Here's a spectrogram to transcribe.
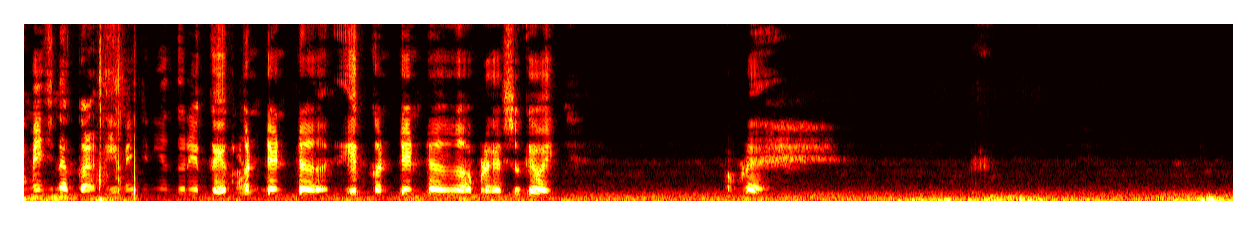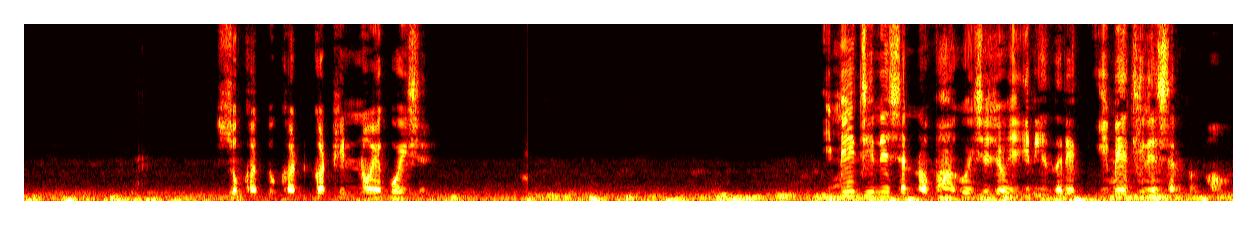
ઇમેજના ઇમેજની અંદર એક શું કહેવાય? આપણે સુખદ, દુઃખદ, કઠિનનો એક હોય છે. ઇમેજિનેશનનો ભાગ હોય છે. જો એની અંદર એક ઇમેજિનેશનનો ભાગ.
